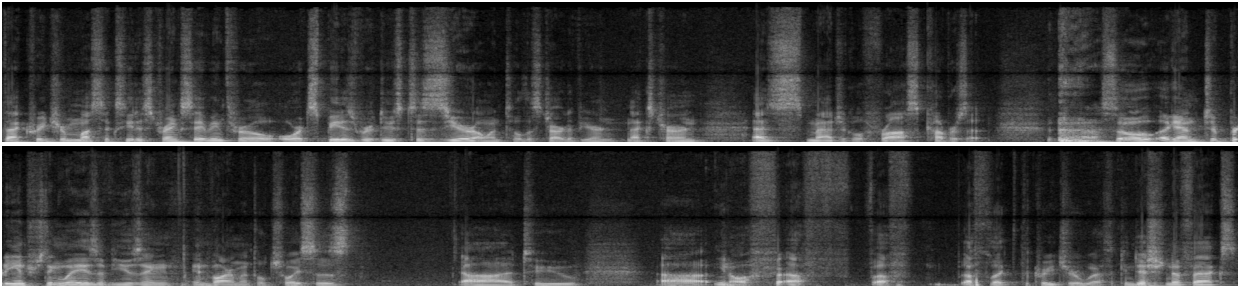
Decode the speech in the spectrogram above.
That creature must succeed a strength saving throw, or its speed is reduced to zero until the start of your next turn, as magical frost covers it. so again, two pretty interesting ways of using environmental choices uh, to, uh, you know, aff- aff- aff- afflict the creature with condition effects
